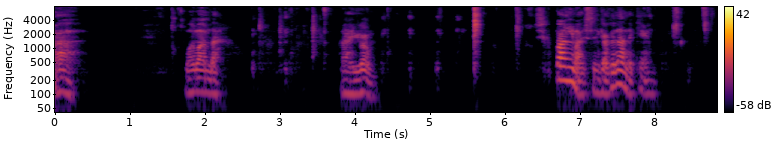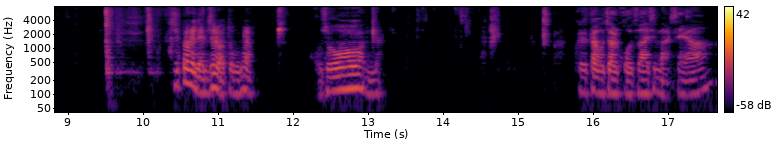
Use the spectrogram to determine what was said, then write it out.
아, 뭘만한다. 아, 이건 식빵이 맛있으니까 끝난 느낌. 식빵의 냄새를 맡아보면 고소합니다. 그렇다고 절 고소하지 마세요.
